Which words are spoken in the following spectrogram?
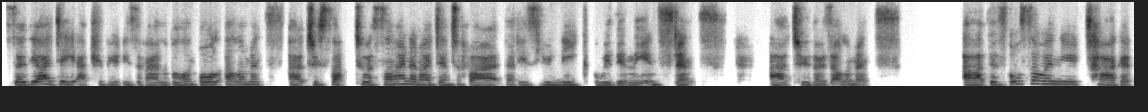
So the ID attribute is available on all elements uh, to, to assign an identifier that is unique within the instance to those elements. Uh, there's also a new target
